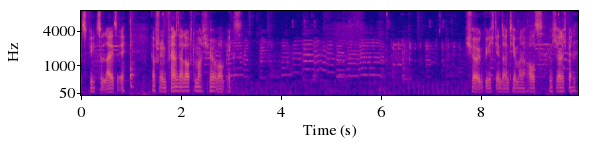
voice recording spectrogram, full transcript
ist viel zu leise. Ey. Ich habe schon den Fernseher laut gemacht, ich höre überhaupt nichts. Ich höre irgendwie nicht in sein Thema raus, wenn ich ehrlich bin.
